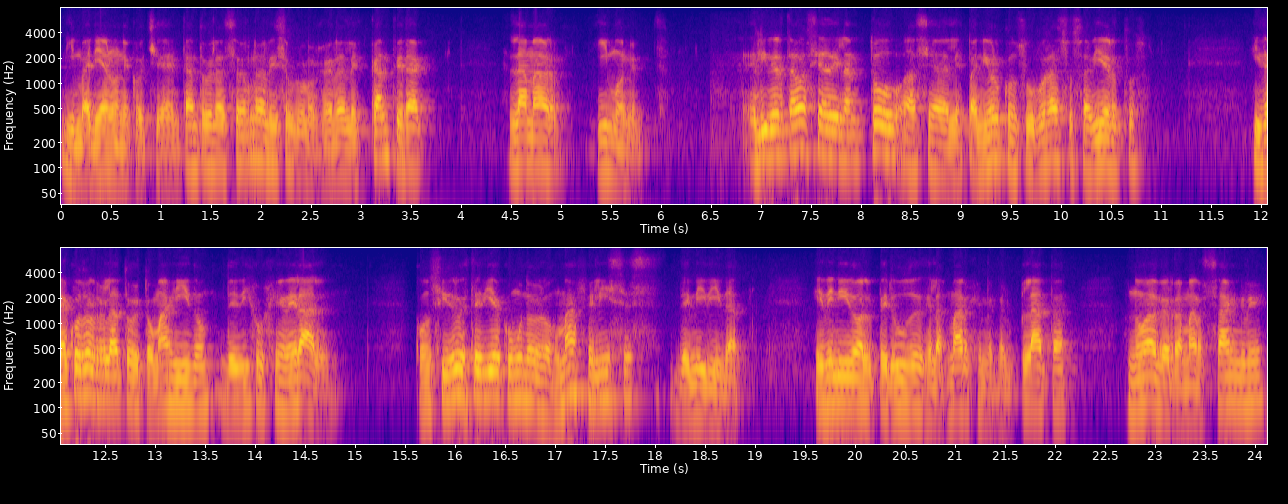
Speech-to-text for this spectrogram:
y Mariano Necochea. En tanto, la Serna lo hizo con los generales Canterac, Lamar y Monet. El Libertador se adelantó hacia el español con sus brazos abiertos y de acuerdo al relato de Tomás Guido, le dijo general, considero este día como uno de los más felices de mi vida. He venido al Perú desde las márgenes del Plata, no a derramar sangre,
